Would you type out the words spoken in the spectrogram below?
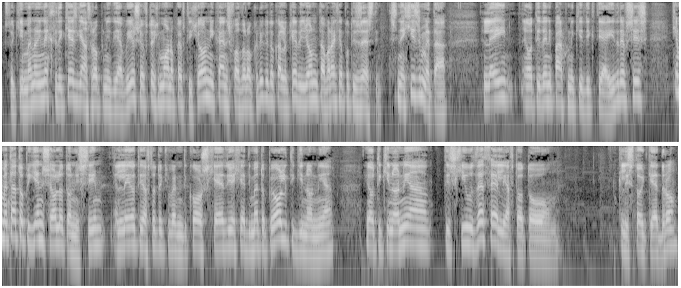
στο κείμενο, είναι εχθρικές για ανθρώπινη διαβίωση. Αυτό το χειμώνα πέφτει χιόνι, κάνει σφοδρό κρύο και το καλοκαίρι λιώνουν τα βράχια από τη ζέστη. Συνεχίζει μετά. Λέει ότι δεν υπάρχουν εκεί δίκτυα ίδρυυση και μετά το πηγαίνει σε όλο το νησί. Λέει ότι αυτό το κυβερνητικό σχέδιο έχει αντιμέτωπη όλη την κοινωνία. ε, Ότι η κοινωνία της Χίου δεν θέλει αυτό το κλειστό κέντρο.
